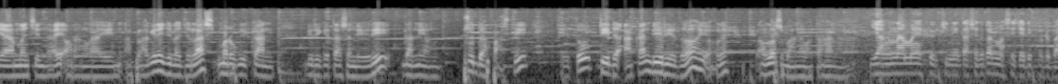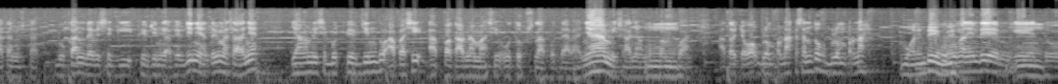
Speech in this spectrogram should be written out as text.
ya mencintai orang lain apalagi ini jelas-jelas merugikan diri kita sendiri dan yang sudah pasti itu tidak akan diridhoi oleh Allah Subhanahu wa taala. Yang namanya virginitas itu kan masih jadi perdebatan Ustaz. Bukan dari segi virgin nggak virginnya, tapi masalahnya yang disebut virgin tuh apa sih? Apa karena masih utuh selaput darahnya misalnya untuk hmm. perempuan atau cowok belum pernah kesentuh, belum pernah hubungan intim ya? hubungan ya? intim hmm. gitu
